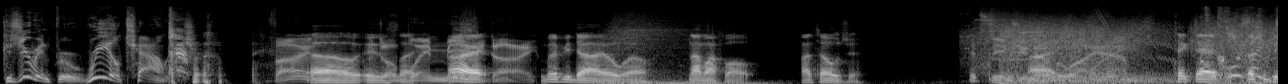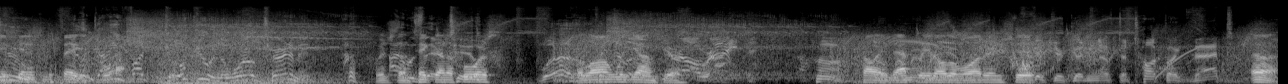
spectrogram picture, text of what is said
because you're in for a real challenge. Fine. Oh, it's Don't like, blame me alright. if you die. But if you die, oh well. Not my fault. I told you. It seems you know Alright. who I am. Take that Of course I special beam cannon to the face. You're the guy who Wow. Goku in the World Tournament. We're just gonna take down the force. Whoa, Along with Yamcha. All right. Huh. Probably evaporate all the water and shit. Think you're good enough to talk like that? Uh.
